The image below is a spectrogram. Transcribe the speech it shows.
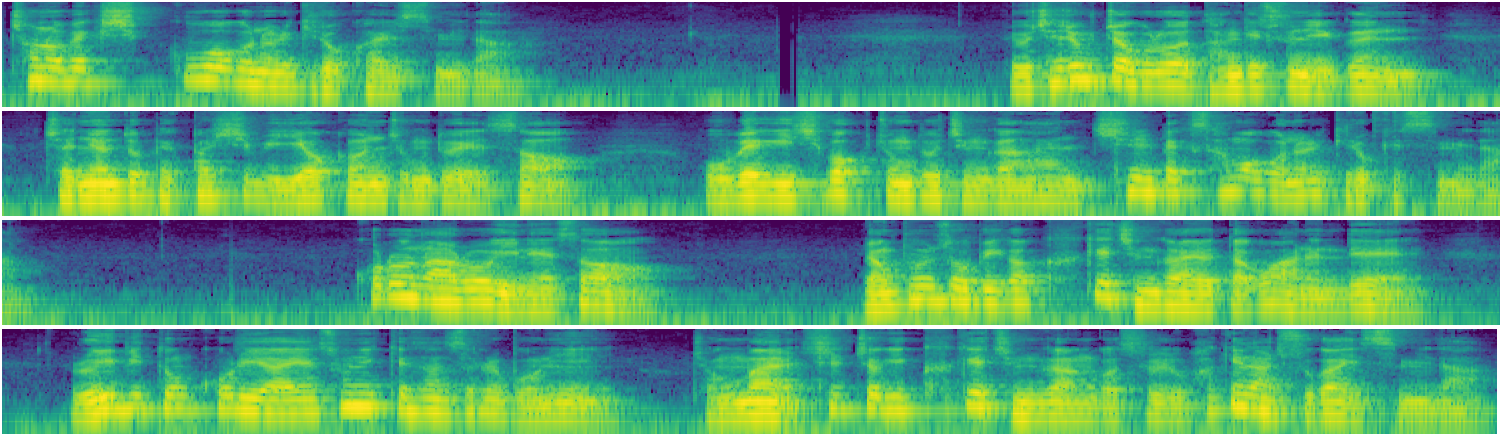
1,519억 원을 기록하였습니다. 그리고 최종적으로 당기순이익은 전년도 182억 원 정도에서 520억 정도 증가한 703억 원을 기록했습니다. 코로나로 인해서 명품 소비가 크게 증가하였다고 하는데 루이비통 코리아의 손익계산서를 보니 정말 실적이 크게 증가한 것을 확인할 수가 있습니다.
